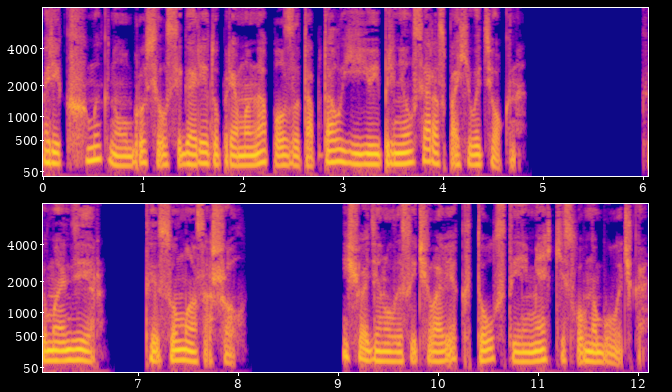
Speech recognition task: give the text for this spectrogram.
Рик хмыкнул, бросил сигарету прямо на пол, затоптал ее и принялся распахивать окна. «Командир, ты с ума сошел. Еще один лысый человек, толстый и мягкий, словно булочка.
